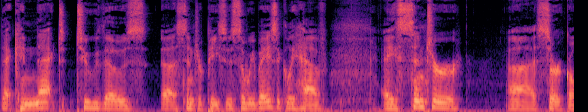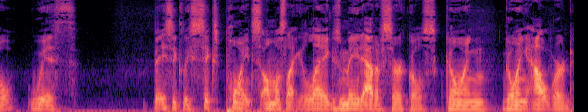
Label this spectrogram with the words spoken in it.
that connect to those uh, centerpieces. So we basically have a center uh, circle with basically six points, almost like legs made out of circles, going going outward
